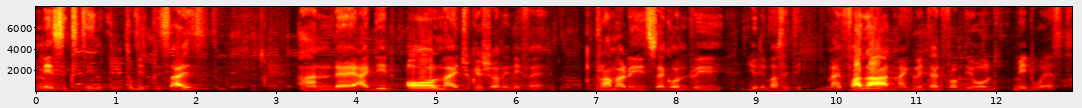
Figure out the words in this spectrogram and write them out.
May 16th to be precise. And uh, I did all my education in Ife, primary, secondary, university. My father had migrated from the old Midwest,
